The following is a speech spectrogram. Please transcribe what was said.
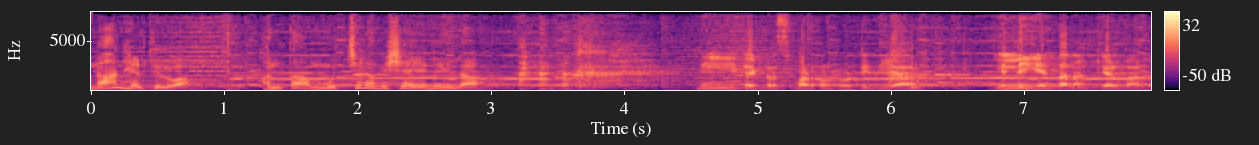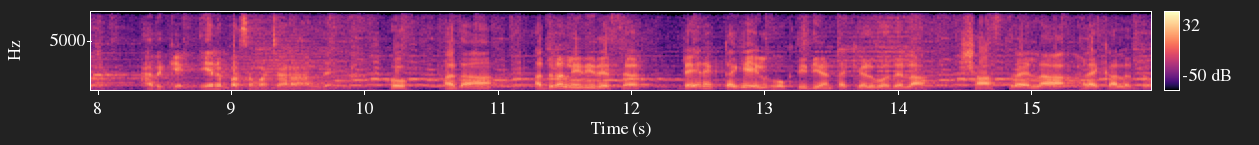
ನಾನು ಹೇಳ್ತಿಲ್ವಾ? ಅಂತ ಮುಚ್ಚಿಡೋ ವಿಷಯ ಏನೂ ಇಲ್ಲ. ನೀಟಾಗಿ ಡ್ರೆಸ್ ಮಾಡ್ಕೊಂಡು ಹೊರಟಿದ್ದೀಯಾ? ಎಲ್ಲಿಗೆ ಅಂತ ನಾನು ಕೇಳಬಾರ್ದು. ಅದಕ್ಕೆ ಏನಪ್ಪ ಸಮಾಚಾರ ಅಂದೆ? ಓ ಅದ ಅದರಲ್ಲಿ ಏನಿದೆ ಸರ್ ಡೈರೆಕ್ಟಾಗಿ ಎಲ್ಲಿಗೆ ಹೋಗ್ತಿದ್ಯಾ ಅಂತ ಕೇಳ್ಬೋದಲ್ಲ? ಶಾಸ್ತ್ರ ಎಲ್ಲ ಹಳೆ ಕಾಲದ್ದು.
